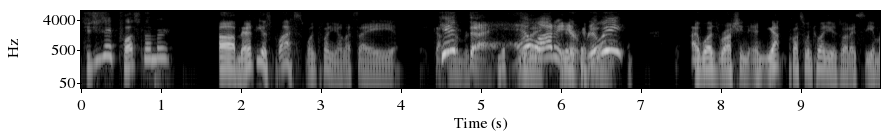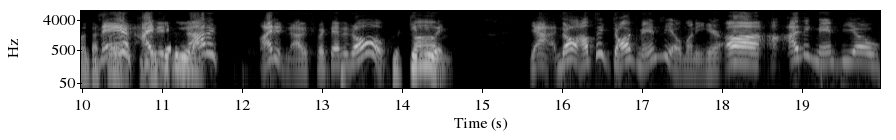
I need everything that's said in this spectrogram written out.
did you say? Plus number? Uh, Manfio's plus 120, unless I got Get numbers. the hell I- out of here! Really? I was rushing, and yep, plus 120 is what I see him on best. Man, I did not. I did not expect that at all. We're giving you it. Um, Yeah, no, I'll take Dog Manfio money here. Uh, I- think Manfio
